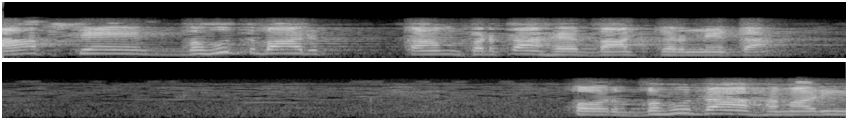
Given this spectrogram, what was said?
आपसे बहुत बार काम पड़ता है बात करने का और बहुधा हमारी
